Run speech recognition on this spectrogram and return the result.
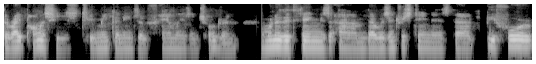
the right policies to meet the needs of families and children. One of the things um, that was interesting is that before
